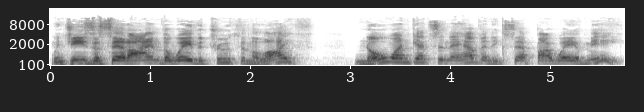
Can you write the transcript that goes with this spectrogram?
When Jesus said, I am the way, the truth, and the life, no one gets into heaven except by way of me.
